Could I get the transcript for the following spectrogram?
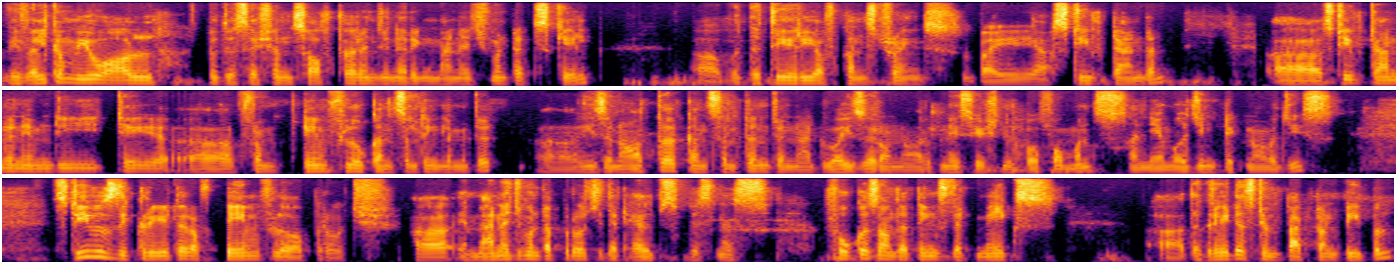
we welcome you all to the session Software Engineering Management at Scale uh, with the Theory of Constraints by uh, Steve Tendon. Uh, Steve Tendon, MD uh, from Tameflow Consulting Limited. Uh, he's an author, consultant, and advisor on organizational performance and emerging technologies. Steve is the creator of Tameflow approach, uh, a management approach that helps business focus on the things that makes the greatest impact on people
